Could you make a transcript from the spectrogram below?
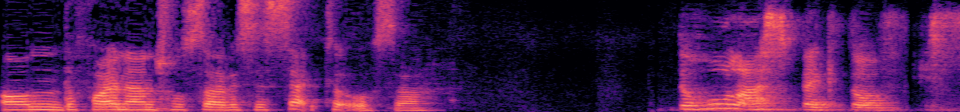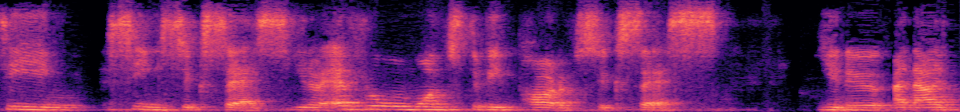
on the financial services sector, also? The whole aspect of seeing seeing success. You know, everyone wants to be part of success. You know, and I,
